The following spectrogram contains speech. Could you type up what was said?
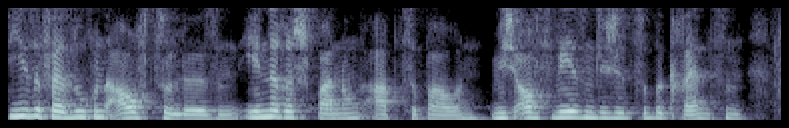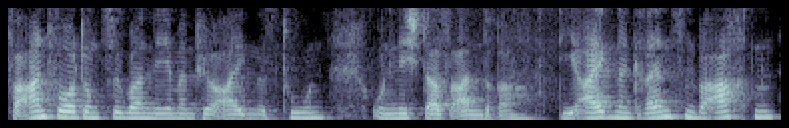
Diese versuchen aufzulösen, innere Spannung abzubauen, mich aufs Wesentliche zu begrenzen, Verantwortung zu übernehmen für eigenes Tun und nicht das andere, die eigenen Grenzen beachten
